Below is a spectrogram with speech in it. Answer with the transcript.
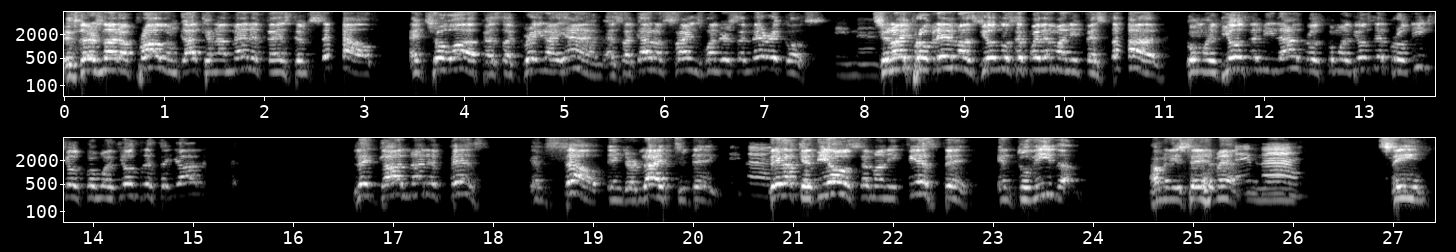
If there's not a problem, God cannot manifest himself and show up as the great I am, as the God of signs, wonders, and miracles. Amen. Si no hay problemas, Dios no se puede manifestar como el Dios de milagros, como el Dios de prodigios, como el Dios de señales. Let God manifest himself in your life today. Deja que Dios se manifieste en tu vida. How many say amen? Amen. See,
